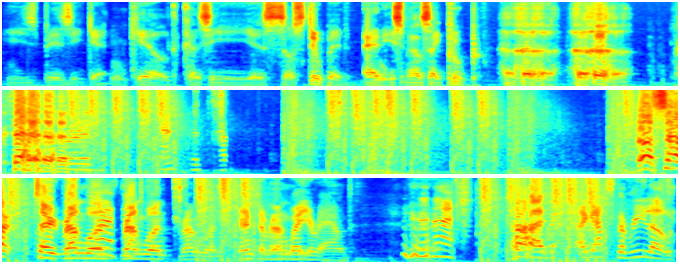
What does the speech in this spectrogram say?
He's busy getting killed because he is so stupid and he smells like poop. For a- and- oh, sorry. Sorry, wrong one. Bastard. Wrong one. Wrong one. Turned the wrong way around. I, I got the reload.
